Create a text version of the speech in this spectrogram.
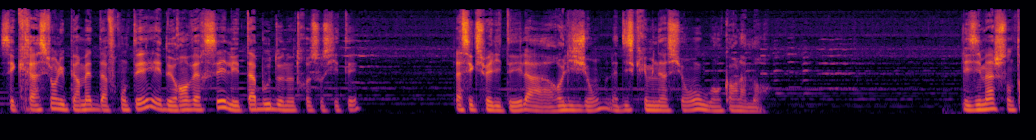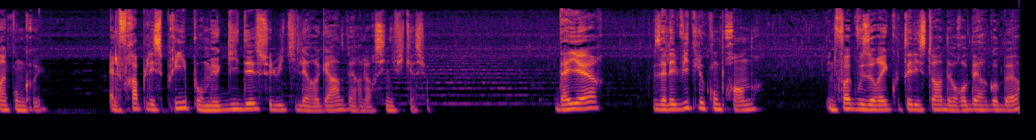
Ses créations lui permettent d'affronter et de renverser les tabous de notre société. La sexualité, la religion, la discrimination ou encore la mort. Les images sont incongrues. Elles frappent l'esprit pour mieux guider celui qui les regarde vers leur signification. D'ailleurs, vous allez vite le comprendre. Une fois que vous aurez écouté l'histoire de Robert Gober,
